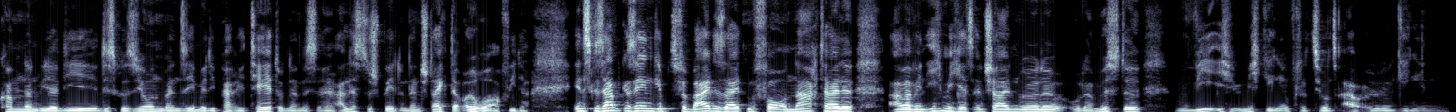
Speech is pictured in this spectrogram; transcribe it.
kommen dann wieder die Diskussionen, wann sehen wir die Parität und dann ist äh, alles zu spät und dann steigt der Euro auch wieder. Insgesamt gesehen gibt es für beide Seiten Vor- und Nachteile. Aber wenn ich mich jetzt entscheiden würde oder müsste, wie ich mich gegen Inflations äh, gegen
